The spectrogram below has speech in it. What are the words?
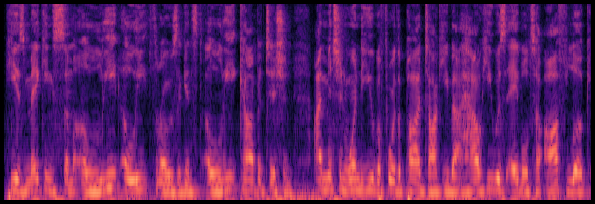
He is making some elite, elite throws against elite competition. I mentioned one to you before the pod talking about how he was able to offlook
